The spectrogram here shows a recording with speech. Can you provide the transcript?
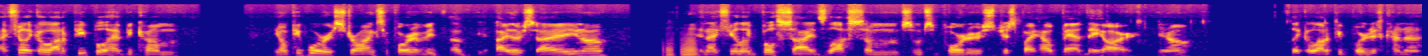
I feel like a lot of people have become, you know, people were strong supportive of either side, you know, hmm and I feel like both sides lost some some supporters just by how bad they are, you know. Like a lot of people are just kind of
